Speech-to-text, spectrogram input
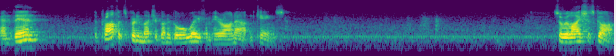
and then the prophets pretty much are going to go away from here on out in Kings. So Elisha's gone.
